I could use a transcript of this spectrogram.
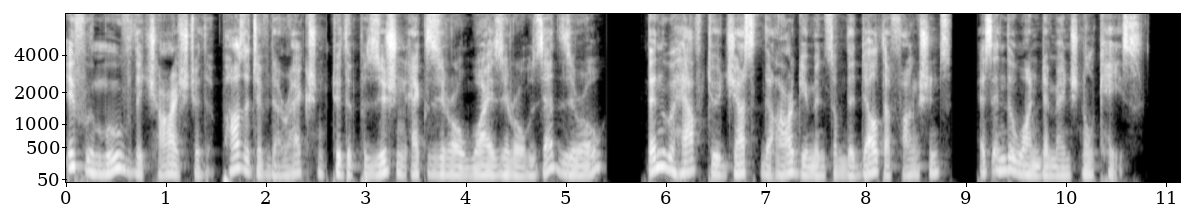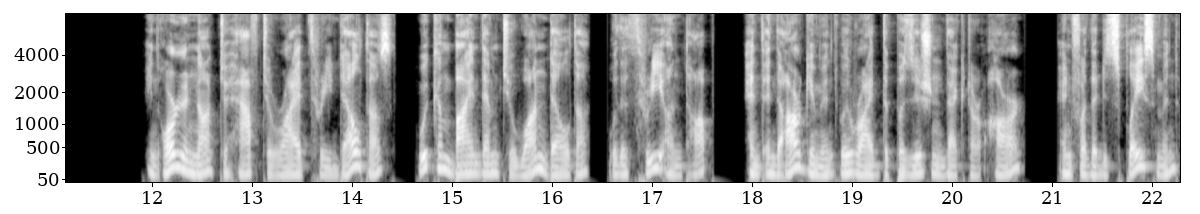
If we move the charge to the positive direction to the position x0, y0, z0, then we have to adjust the arguments of the delta functions as in the one-dimensional case. In order not to have to write three deltas, we combine them to one delta with a 3 on top, and in the argument we write the position vector r, and for the displacement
